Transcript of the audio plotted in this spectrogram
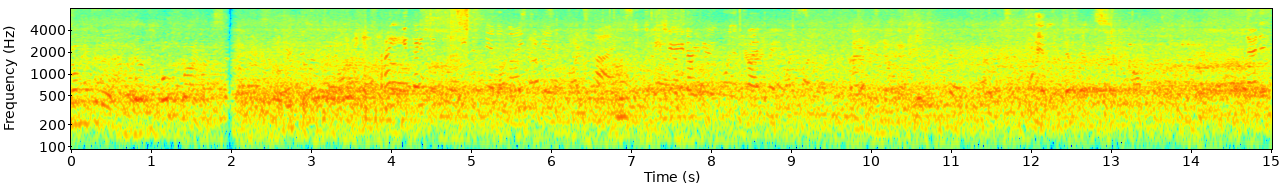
Coming to the both sides. Right, you guys just need to stand in line to get inside. Make sure you're not carrying more than five grams. That is.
